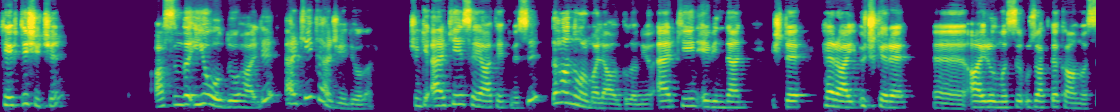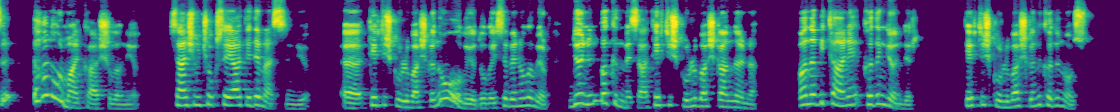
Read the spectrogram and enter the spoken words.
teftiş için aslında iyi olduğu halde erkeği tercih ediyorlar. Çünkü erkeğin seyahat etmesi daha normal algılanıyor. Erkeğin evinden işte her ay üç kere e, ayrılması, uzakta kalması daha normal karşılanıyor. Sen şimdi çok seyahat edemezsin diyor. E, teftiş kurulu başkanı o oluyor. Dolayısıyla ben olamıyorum. Dönün bakın mesela teftiş kurulu başkanlarına. Bana bir tane kadın gönder. Teftiş kurulu başkanı kadın olsun.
